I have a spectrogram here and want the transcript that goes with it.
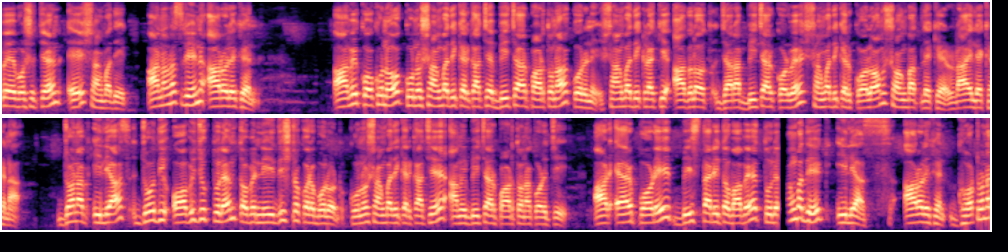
পেয়ে বসেছেন এই সাংবাদিক। আনা নাসরিন আরও লেখেন, আমি কখনো কোনো সাংবাদিকের কাছে বিচার প্রার্থনা করিনি। সাংবাদিকরা কি আদালত যারা বিচার করবে, সাংবাদিকের কলম সংবাদ লেখে, রায় লেখে না। জনাব ইলিয়াস, যদি অভিযোগ তুলেন, তবে নির্দিষ্ট করে বলুন, কোনো সাংবাদিকের কাছে আমি বিচার প্রার্থনা করেছি। আর এরপরে বিস্তারিতভাবে তুলে সাংবাদিক ইলিয়াস আরও লেখেন, ঘটনা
